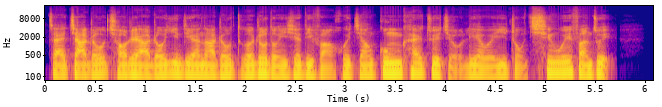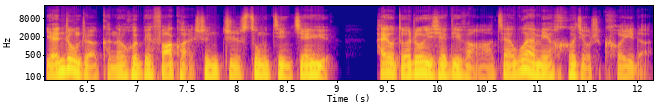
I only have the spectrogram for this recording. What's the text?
在加州、乔治亚州、印第安纳州、德州等一些地方，会将公开醉酒列为一种轻微犯罪，严重者可能会被罚款，甚至送进监狱。还有德州一些地方啊，在外面喝酒是可以的，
